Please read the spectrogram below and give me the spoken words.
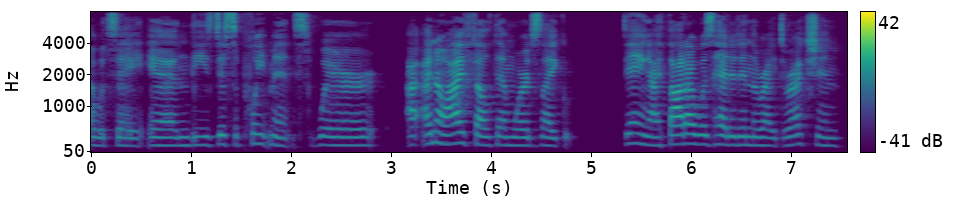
i would say and these disappointments where I, I know i felt them where it's like dang i thought i was headed in the right direction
